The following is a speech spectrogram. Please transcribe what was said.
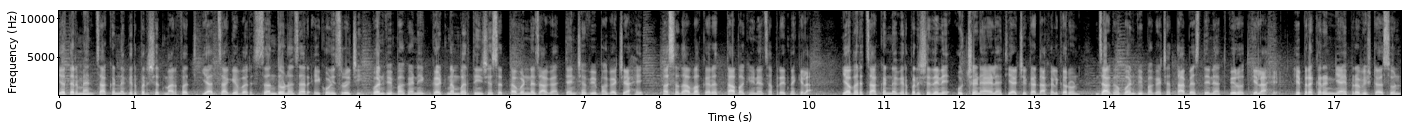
या दरम्यान चाकण नगरपरिषद मार्फत याच जागेवर सन दोन हजार एकोणीस रोजी वन विभागाने गट नंबर तीनशे सत्तावन्न जागा त्यांच्या विभागाची आहे असा दावा करत ताबा घेण्याचा प्रयत्न केला. यावर चाकण नगर परिषदेने उच्च न्यायालयात याचिका दाखल करून जागा वन विभागाच्या ताब्यात देण्यात विरोध केला आहे. हे प्रकरण न्यायप्रविष्ट असून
